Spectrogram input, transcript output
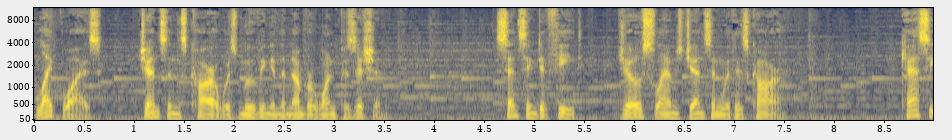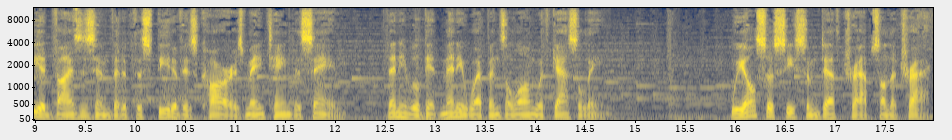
Likewise, Jensen's car was moving in the number one position. Sensing defeat, Joe slams Jensen with his car. Cassie advises him that if the speed of his car is maintained the same, then he will get many weapons along with gasoline. We also see some death traps on the track.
